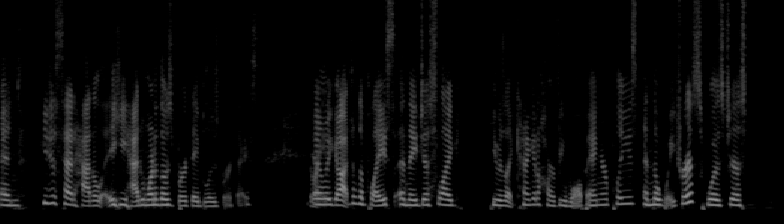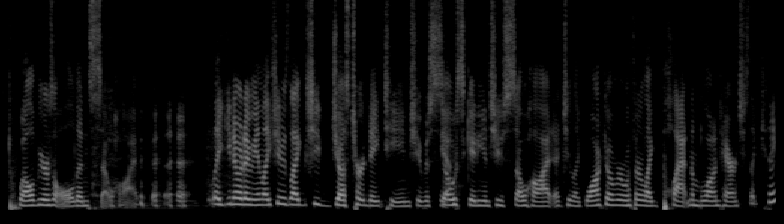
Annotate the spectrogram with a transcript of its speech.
And he just had had a, he had one of those birthday blues birthdays. Right. And we got to the place, and they just like he was like, "Can I get a Harvey Wallbanger, please?" And the waitress was just twelve years old and so hot. like you know what I mean? Like she was like she just turned eighteen. She was so Yeah. skinny and she's so hot. And she like walked over with her like platinum blonde hair, and she's like, "Can I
